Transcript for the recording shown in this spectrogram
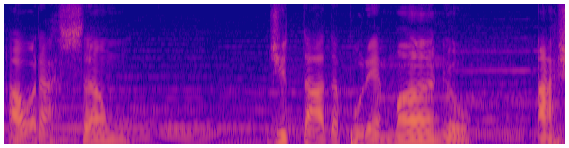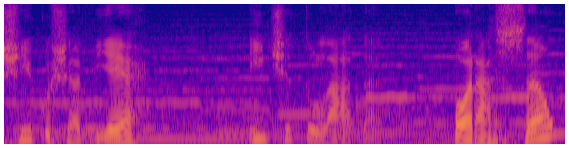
a oração ditada por Emmanuel a Chico Xavier, intitulada Oração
